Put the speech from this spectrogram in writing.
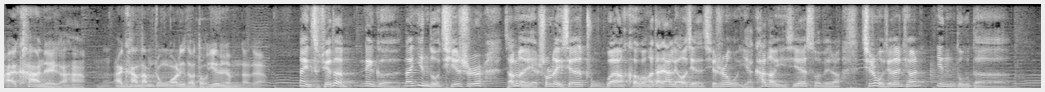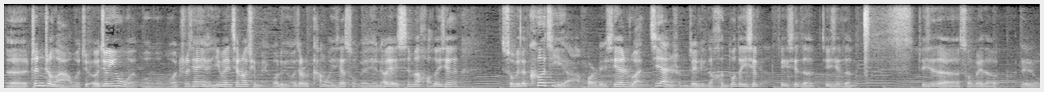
爱看这个哈，嗯爱看咱们中国里头抖音什么的，对。那你觉得那个那印度其实咱们也说了一些主观、客观和大家了解的，其实我也看到一些所谓的，其实我觉得像印度的。呃，真正啊，我就我就因为我我我我之前也因为经常去美国旅游，就是看过一些所谓也了解新闻，好多一些所谓的科技啊，或者这些软件什么这里的很多的一些这些的这些的这些的所谓的这种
